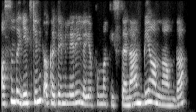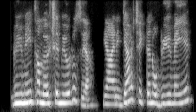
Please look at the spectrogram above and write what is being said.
aslında yetkinlik akademileriyle yapılmak istenen bir anlamda büyümeyi tam ölçemiyoruz ya. Yani gerçekten o büyümeyi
